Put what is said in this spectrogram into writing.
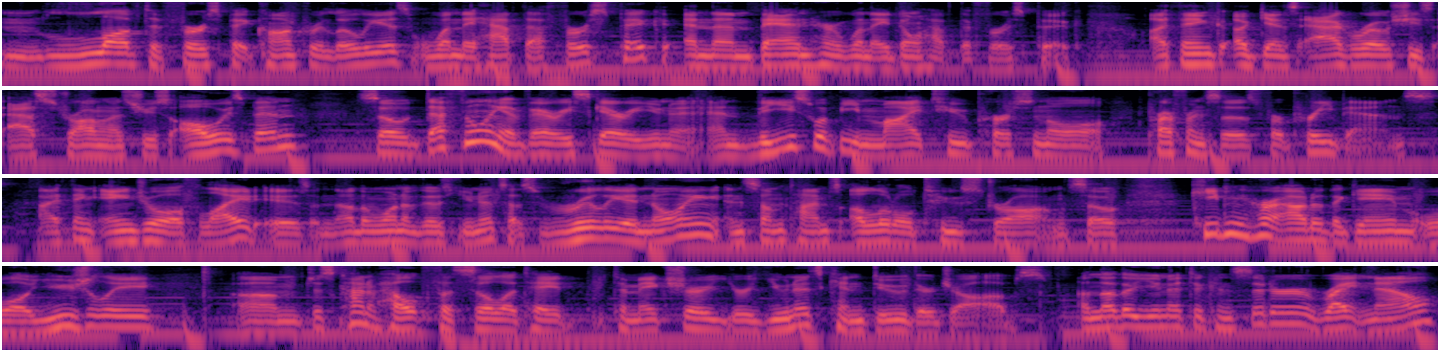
love to first pick Conqueror Lilias when they have that first pick and then ban her when they don't have the first pick. I think against aggro, she's as strong as she's always been. So definitely a very scary unit. And these would be my two personal preferences for pre-bans. I think Angel of Light is another one of those units that's really annoying and sometimes a little too strong. So keeping her out of the game will usually um, just kind of help facilitate to make sure your units can do their jobs. Another unit to consider right now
